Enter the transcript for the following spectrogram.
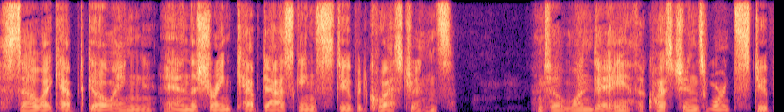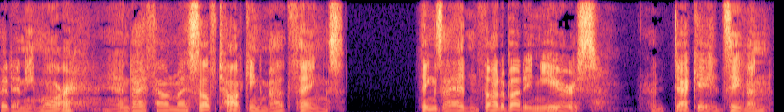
so I kept going, and the shrink kept asking stupid questions. Until one day, the questions weren't stupid anymore, and I found myself talking about things. Things I hadn't thought about in years, or decades even.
